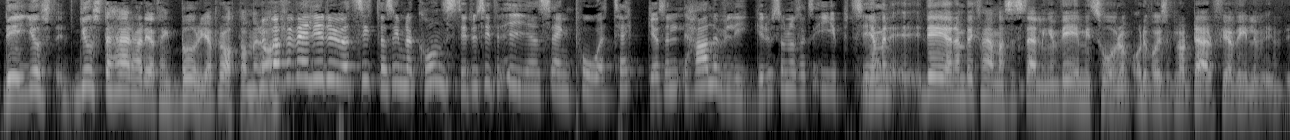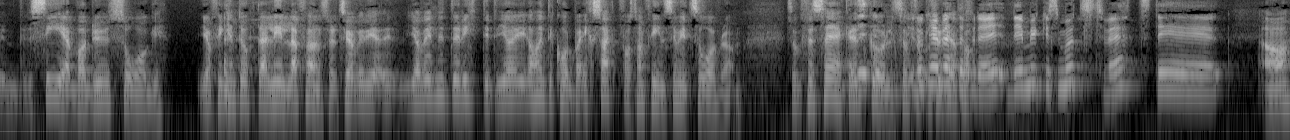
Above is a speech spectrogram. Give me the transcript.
det är just, just det här hade jag tänkt börja prata om Men idag. varför väljer du att sitta så himla konstigt? Du sitter i en säng på ett täcke och sen halvligger du som någon slags egyptier. Ja men det är den bekvämaste ställningen, vi är i mitt sovrum och det var ju såklart därför jag ville eh, se vad du såg. Jag fick inte upp det här lilla fönstret så jag, vill, jag vet inte riktigt, jag, jag har inte koll på exakt vad som finns i mitt sovrum. Så för säkerhets skull så Då kan jag berätta få- för dig. Det är mycket smutstvätt. Det är... Ja.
